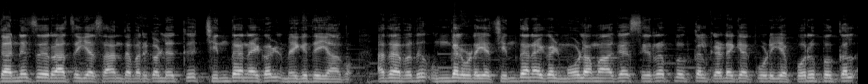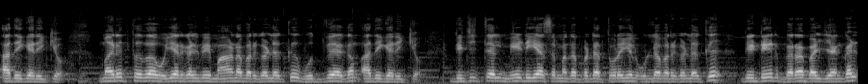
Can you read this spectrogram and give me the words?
தனுசு ராசியை சார்ந்தவர்களுக்கு சிந்தனைகள் மிகுதியாகும். அதாவது உங்களுடைய சிந்தனைகள் மூலமாக சிறப்புகள் கிடைக்கக்கூடிய பொறுப்புகள் அதிகரிக்கும். மருத்துவ உயர்கல்வி மாணவர்களுக்கு உத்வேகம் அதிகரிக்கும். டிஜிட்டல் மீடியா சம்பந்தப்பட்ட துறையில் உள்ளவர்களுக்கு திடீர் பிரபல்யங்கள்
